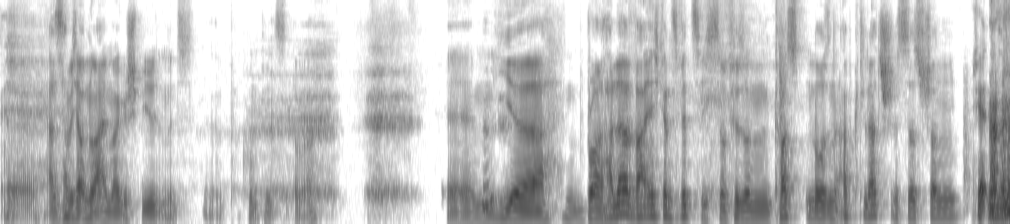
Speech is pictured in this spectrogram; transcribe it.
äh, also das habe ich auch nur einmal gespielt mit äh, ein paar Kumpels, aber ähm, hier Brawlhalla war eigentlich ganz witzig. So für so einen kostenlosen Abklatsch ist das schon Die hatten, in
